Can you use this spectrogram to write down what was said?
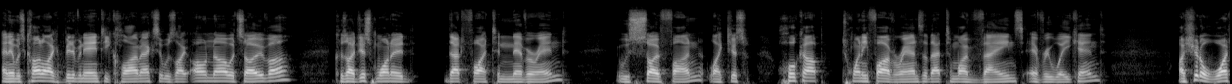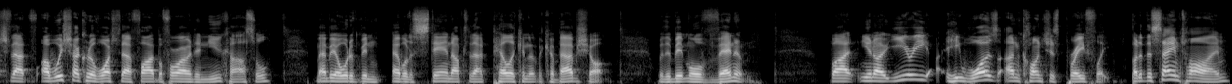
And it was kind of like a bit of an anticlimax. It was like, oh no, it's over. Because I just wanted that fight to never end. It was so fun. Like, just hook up 25 rounds of that to my veins every weekend. I should have watched that. I wish I could have watched that fight before I went to Newcastle. Maybe I would have been able to stand up to that pelican at the kebab shop with a bit more venom. But, you know, Yuri, he was unconscious briefly. But at the same time,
